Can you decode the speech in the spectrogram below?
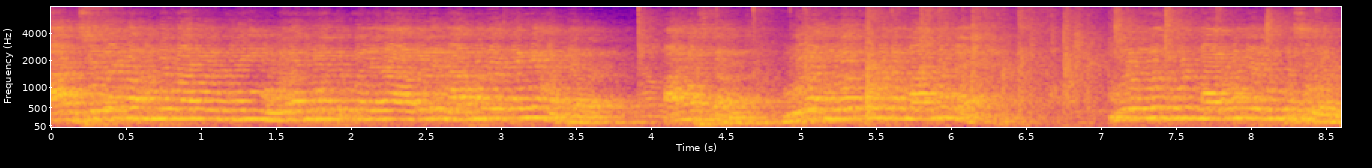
ಆ ಶುಗರ್ನ ಮುನ್ನೂರ ನಾನ್ನೂರ ಈಗ ನೂರ ಮೂವತ್ತು ಬಂದಿದೆ ಆಲ್ರೆಡಿ ನಾರ್ಮಲ್ ಇದ್ದಂಗೆ ಮಾಡ್ತಾರೆ ಆಲ್ಮೋಸ್ಟ್ ಅದು. ನೂರ ಮೂವತ್ತು ನಾರ್ಮಲ್ ನೂರ ಮೂವತ್ತು ನಾರ್ಮಲ್ ಇರುತ್ತೆ ಶುಗರ್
